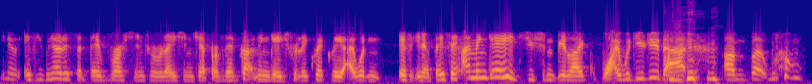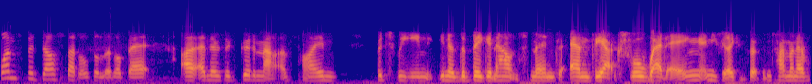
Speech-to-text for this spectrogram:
you know, if you've noticed that they've rushed into a relationship or if they've gotten engaged really quickly, I wouldn't, if, you know, if they say, I'm engaged, you shouldn't be like, why would you do that? um, but once the dust settles a little bit uh, and there's a good amount of time between, you know, the big announcement and the actual wedding, and you feel like you've got some time on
